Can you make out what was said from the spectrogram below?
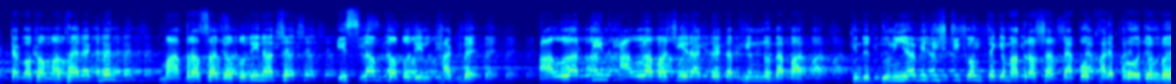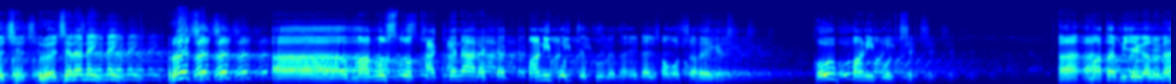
একটা কথা মাথায় রাখবেন, মাদ্রাসা যতদিন আছে, ইসলাম ততদিন থাকবে। আল্লাহর দিন আল্লাহ বাঁচিয়ে রাখবে এটা ভিন্ন ব্যাপার। কিন্তু দুনিয়াবি দৃষ্টিকোণ থেকে মাদ্রাসার ব্যাপক হারে প্রয়োজন রয়েছে। রয়েছে না নেই? রয়েছে। মানুষ তো থাকবে না আর একটা পানি পড়ছে খুব এখানে, এটাই সমস্যা হয়ে গেছে। খুব পানি পড়ছে। হ্যাঁ মাথা ভিজে গেল না?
